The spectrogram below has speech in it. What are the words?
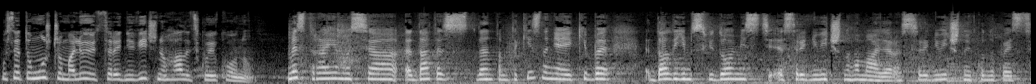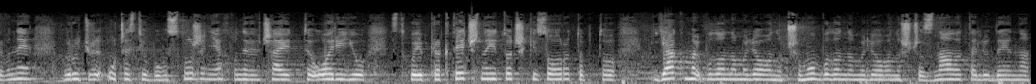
Усе тому, що малюють середньовічну галицьку ікону. Ми стараємося дати студентам такі знання, які би дали їм свідомість середньовічного маляра, середньовічного іконописця. Вони беруть участь у богослуженнях, вони вивчають теорію з такої практичної точки зору, тобто як було намальовано, чому було намальовано, що знала та людина,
